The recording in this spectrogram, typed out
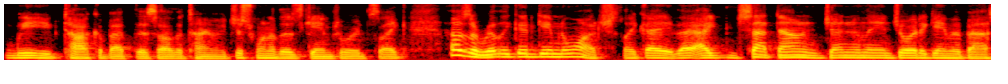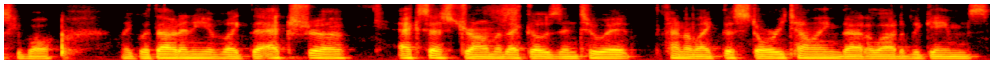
we talk about this all the time it's just one of those games where it's like that was a really good game to watch. Like i i sat down and genuinely enjoyed a game of basketball like without any of like the extra excess drama that goes into it kind of like the storytelling that a lot of the games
